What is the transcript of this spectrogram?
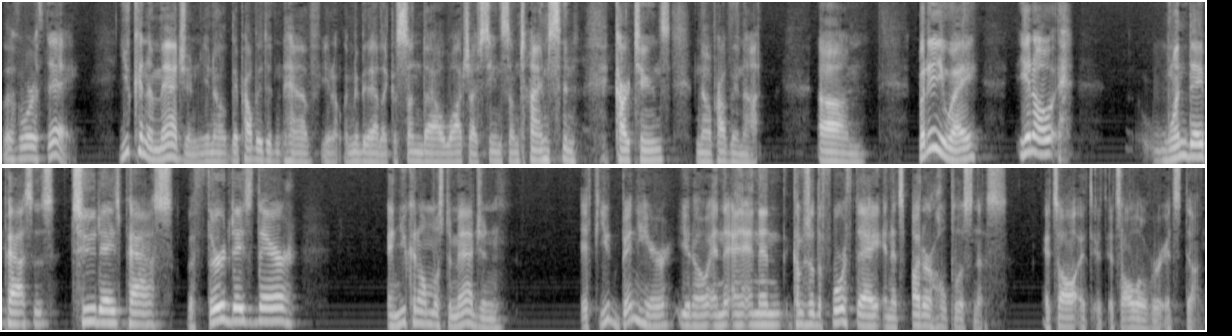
The fourth day. You can imagine, you know, they probably didn't have, you know, maybe they had like a sundial watch I've seen sometimes in cartoons. No, probably not. Um, but anyway, you know, one day passes, two days pass, the third day's there, and you can almost imagine if you'd been here, you know, and, and, and then comes to the fourth day and it's utter hopelessness. It's all, it, it's all over, it's done.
